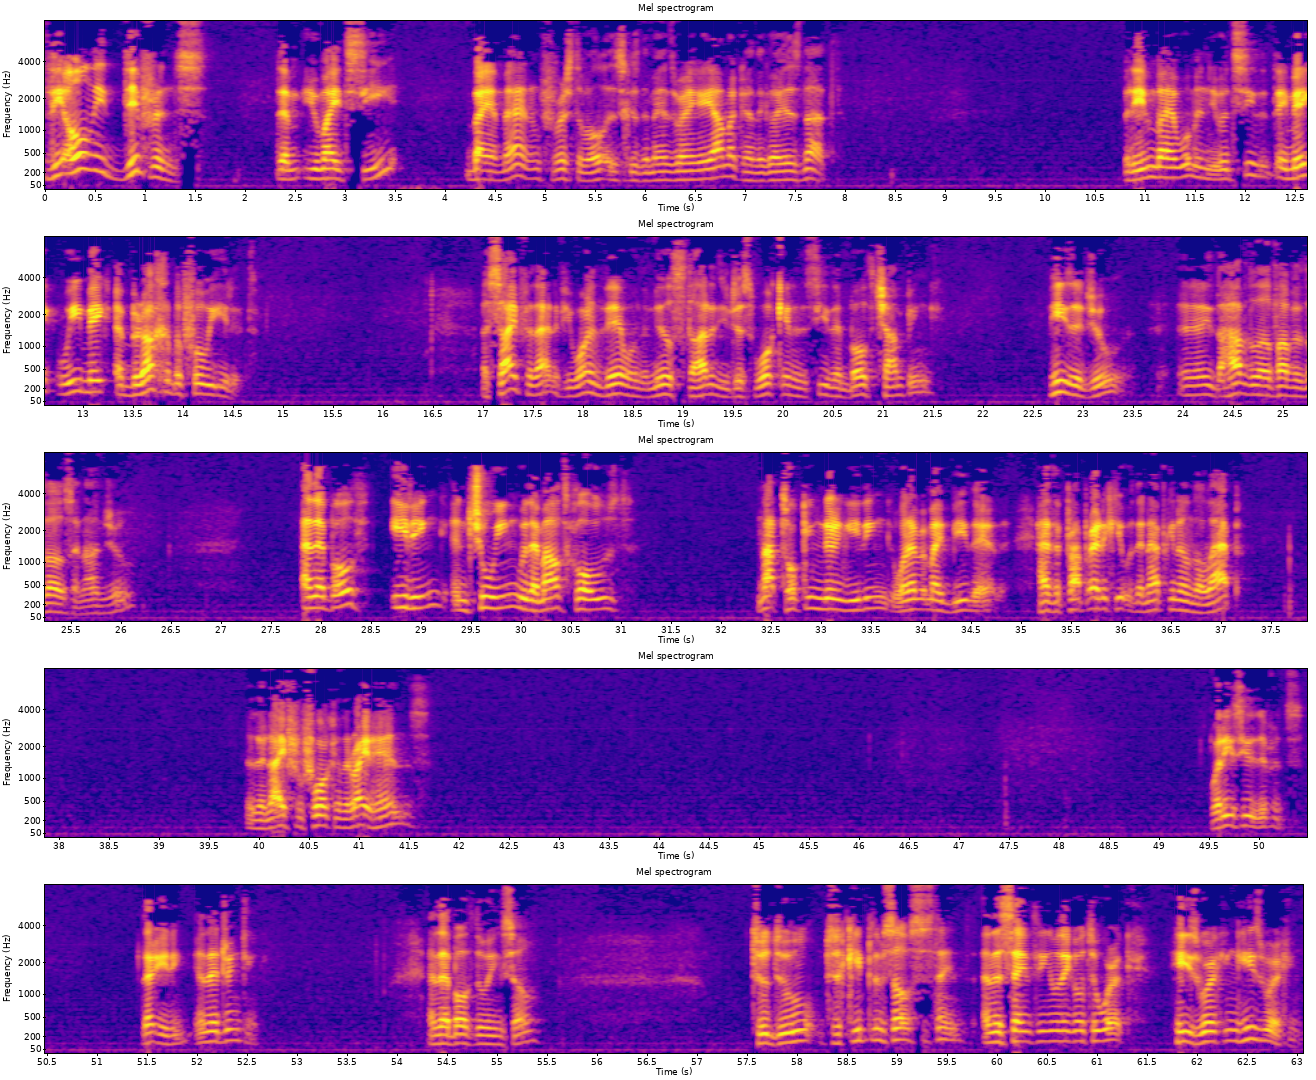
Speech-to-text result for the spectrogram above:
The only difference that you might see by a man, first of all, is because the man's wearing a yarmulke and the guy is not. But even by a woman, you would see that they make we make a bracha before we eat it. Aside for that, if you weren't there when the meal started, you just walk in and see them both chomping. He's a Jew, and the Havdalah of those a non-Jew, and they're both eating and chewing with their mouths closed not talking during eating, whatever it might be, there has the proper etiquette with the napkin on the lap, and the knife and fork in the right hands. What do you see the difference? They're eating and they're drinking. And they're both doing so to do to keep themselves sustained. And the same thing when they go to work. He's working, he's working.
